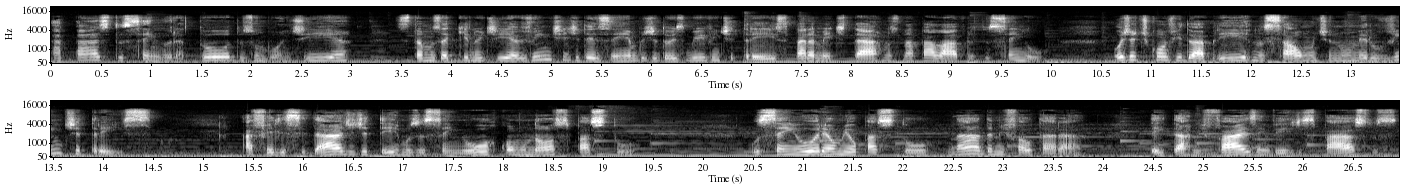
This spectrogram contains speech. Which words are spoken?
A paz do Senhor a todos, um bom dia. Estamos aqui no dia 20 de dezembro de 2023 para meditarmos na palavra do Senhor. Hoje eu te convido a abrir no Salmo de número 23. A felicidade de termos o Senhor como nosso pastor. O Senhor é o meu pastor, nada me faltará. Deitar-me faz em verdes pastos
